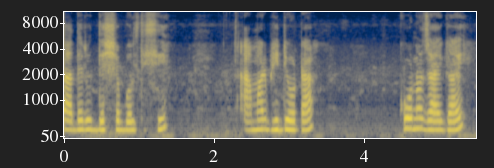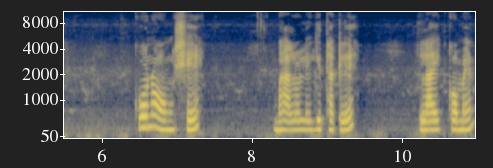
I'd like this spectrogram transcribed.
তাদের উদ্দেশ্যে বলতেছি, আমার ভিডিওটা কোনো জায়গায় কোনো অংশে ভালো লেগে থাকলে লাইক কমেন্ট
